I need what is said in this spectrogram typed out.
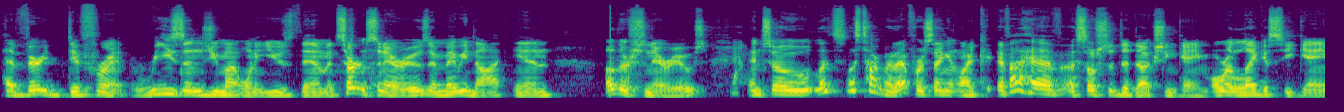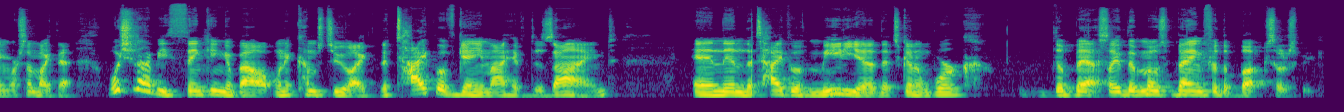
have very different reasons you might want to use them in certain scenarios and maybe not in other scenarios. Yeah. And so let's let's talk about that for a second. Like if I have a social deduction game or a legacy game or something like that, what should I be thinking about when it comes to like the type of game I have designed and then the type of media that's going to work the best, like the most bang for the buck, so to speak?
